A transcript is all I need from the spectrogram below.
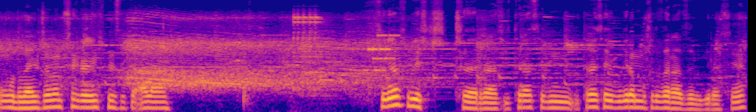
No dobra, jakże nam przegraliśmy niestety, ale... Przegram sobie jeszcze raz i teraz jak, teraz jak wygram muszę dwa razy wygrać, nie?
